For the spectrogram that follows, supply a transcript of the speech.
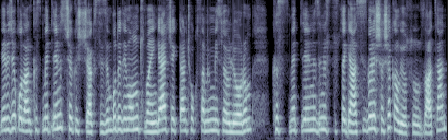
gelecek olan kısmetleriniz çakışacak sizin. Bu dediğimi unutmayın. Gerçekten çok samimi söylüyorum. Kısmetlerinizin üst üste gel. Siz böyle şaşa kalıyorsunuz zaten.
